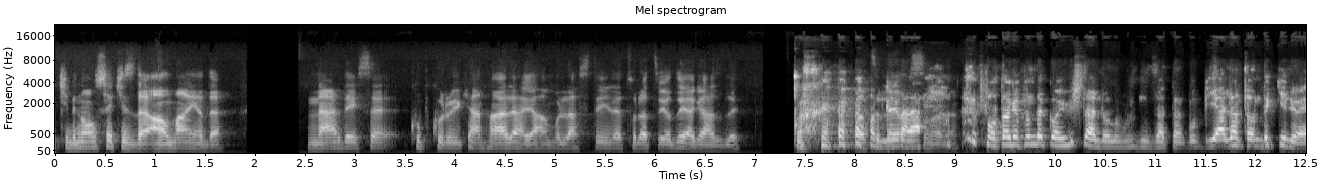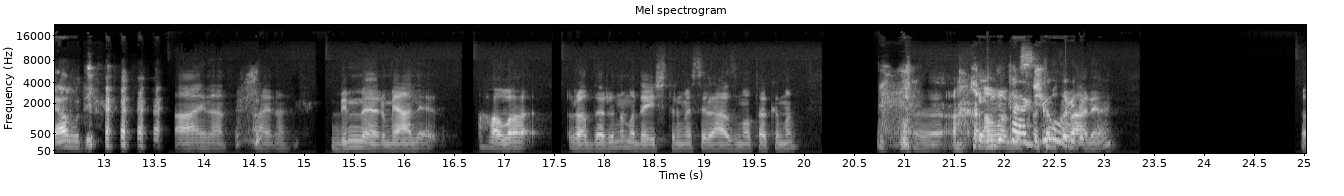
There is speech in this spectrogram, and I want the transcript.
2018'de Almanya'da neredeyse kupkuruyken hala yağmur lastiğiyle tur atıyordu ya Gazli. Hatırlıyor musun onu? Fotoğrafını da koymuşlardı onu bugün zaten. Bu bir yerden tanıdık geliyor ya bu diye. aynen, aynen. Bilmiyorum yani hava radarını mı değiştirmesi lazım o takımın? Kendi Ama bir sıkıntı var yani. Ee,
